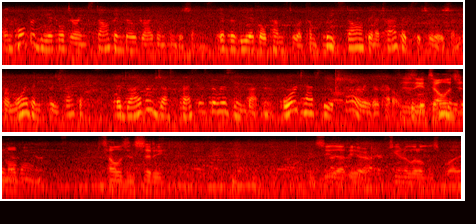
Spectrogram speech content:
And hold the vehicle during stop and go driving conditions. If the vehicle comes to a complete stop in a traffic situation for more than three seconds, the driver just presses the resume button or taps the accelerator pedal. This is the intelligent mobile, intelligent city. You can see that here. It's getting a little display.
